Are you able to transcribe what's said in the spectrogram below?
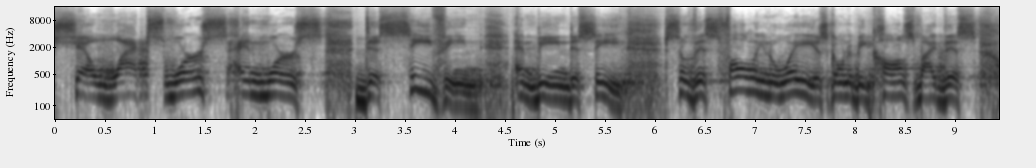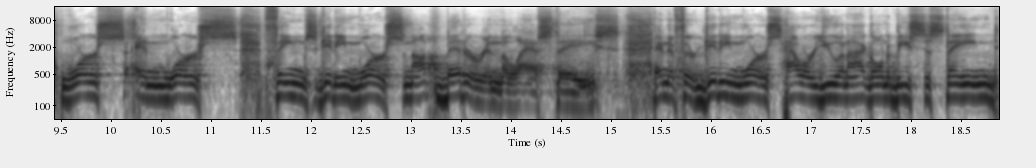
shall wax worse and worse, deceiving and being deceived. So this falling away is going to be caused by this worse and worse, things getting worse, not better in the last days. And if they're getting worse, how are you and I going to be sustained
